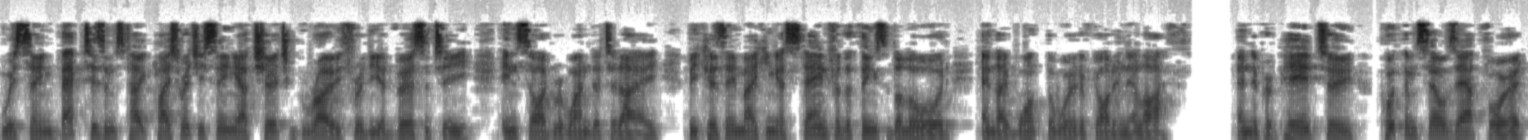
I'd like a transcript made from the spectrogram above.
We're seeing baptisms take place. We're actually seeing our church grow through the adversity inside Rwanda today because they're making a stand for the things of the Lord and they want the word of God in their life. And they're prepared to put themselves out for it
